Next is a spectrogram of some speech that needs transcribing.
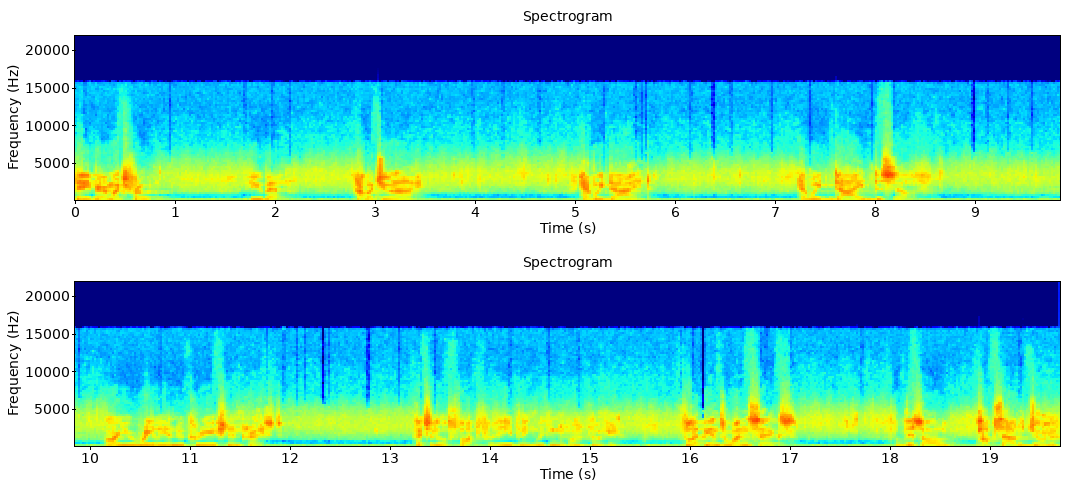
Did he bear much fruit? You bet. How about you and I? Have we died? Have we died to self? Are you really a new creation in Christ? That's a little thought for the evening. We can move on. Okay. Philippians 1 6. This all pops out of Jonah.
